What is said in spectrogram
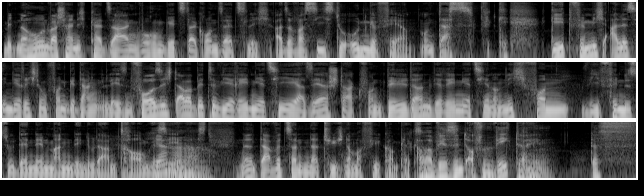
mit einer hohen Wahrscheinlichkeit sagen, worum geht's da grundsätzlich? Also was siehst du ungefähr? Und das ge- geht für mich alles in die Richtung von Gedankenlesen. Vorsicht aber bitte, wir reden jetzt hier ja sehr stark von Bildern. Wir reden jetzt hier noch nicht von, wie findest du denn den Mann, den du da im Traum gesehen Ja. hast? Ne? Da wird's dann natürlich nochmal viel komplexer. Aber wir sind auf dem Weg dahin. Das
